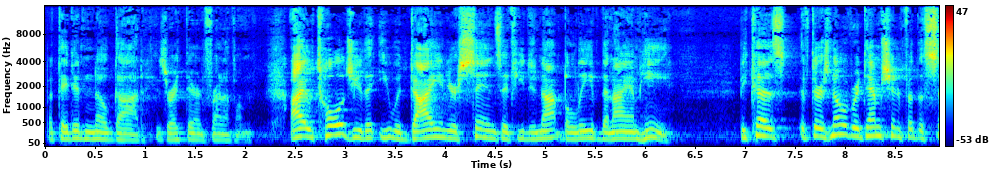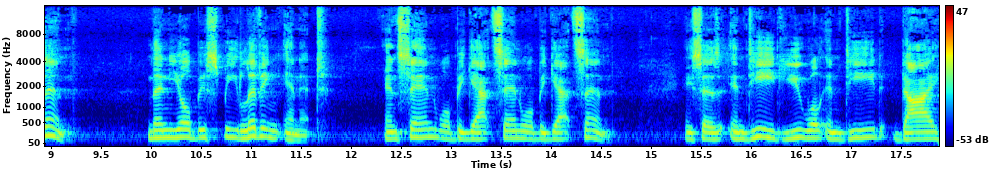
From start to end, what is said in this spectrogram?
but they didn't know God. He's right there in front of them. I told you that you would die in your sins if you do not believe that I am He. Because if there's no redemption for the sin, then you'll be living in it. And sin will begat sin, will begat sin. He says, Indeed, you will indeed die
